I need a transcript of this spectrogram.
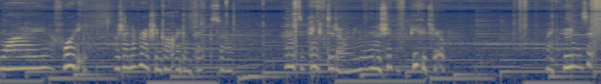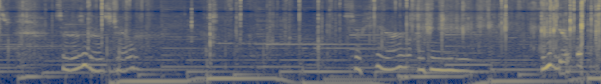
XY40, which I never actually got, I don't think, so. And it's a pink Ditto, I mean, in the shape of a Pikachu. Like, who can resist? So those are those two. So here are the Yu-Gi-Oh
